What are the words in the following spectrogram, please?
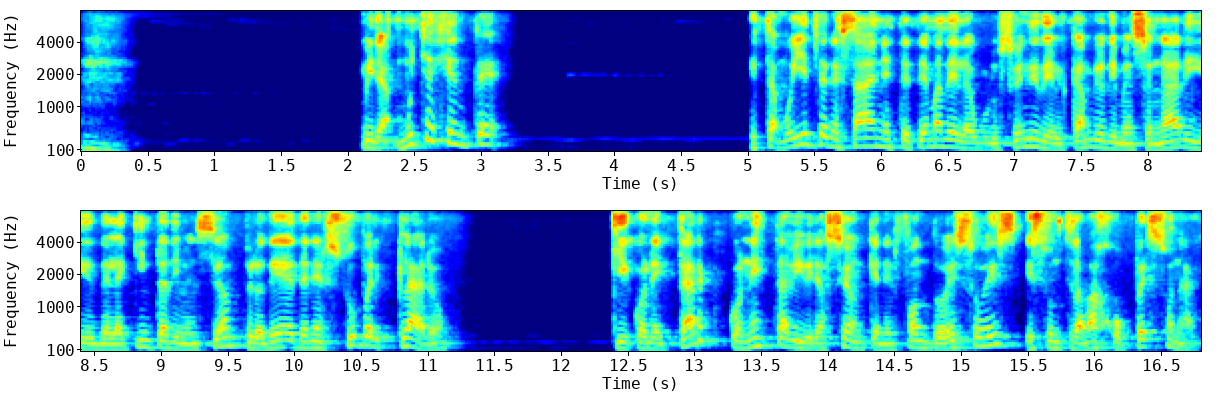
Mira, mucha gente está muy interesada en este tema de la evolución y del cambio dimensional y de la quinta dimensión, pero debe tener súper claro que conectar con esta vibración, que en el fondo eso es, es un trabajo personal.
